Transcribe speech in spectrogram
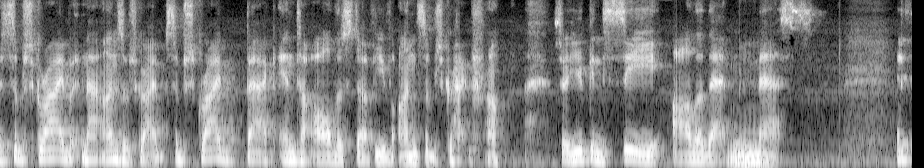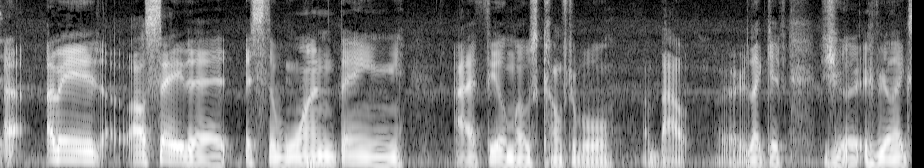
subscribe, not unsubscribe, subscribe back into all the stuff you've unsubscribed from so you can see all of that mess. Uh, I mean, I'll say that it's the one thing I feel most comfortable about. Or like if you if you're like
